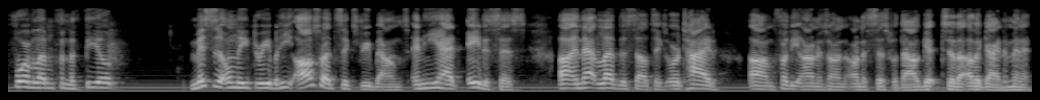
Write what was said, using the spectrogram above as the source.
four of 11 from the field, misses only three, but he also had six rebounds and he had eight assists, uh, and that led the Celtics or tied um, for the honors on on assists with that. I'll get to the other guy in a minute.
